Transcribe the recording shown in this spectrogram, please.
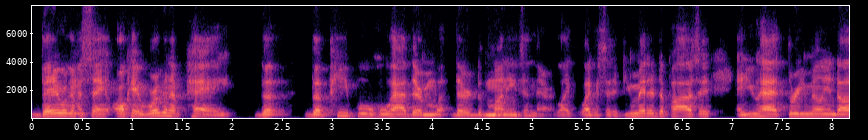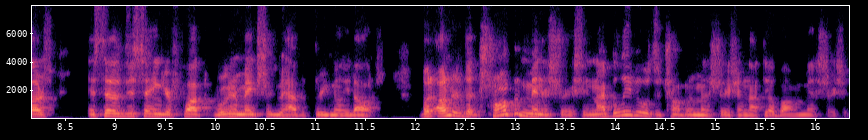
they were going to say, okay, we're going to pay the the people who had their their the monies in there. Like like I said, if you made a deposit and you had three million dollars, instead of just saying you're fucked, we're going to make sure you have the three million dollars. But under the Trump administration, and I believe it was the Trump administration, not the Obama administration,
